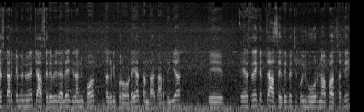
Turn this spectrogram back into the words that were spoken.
ਇਸ ਕਰਕੇ ਮੈਨੂੰ ਇਹਨੇ ਝਾਸੇ ਦੇ ਵਿੱਚ ਲੈ ਲਿਆ ਜਨਾਨੀ ਬਹੁਤ ਤਗੜੀ ਫਰੋਡ ਆ ਧੰਦਾ ਕਰਦੀ ਆ ਤੇ ਇਸ ਦੇ ਇੱਕ ਝਾਸੇ ਦੇ ਵਿੱਚ ਕੋਈ ਹੋਰ ਨਾ ਫਸ ਸਕੇ।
